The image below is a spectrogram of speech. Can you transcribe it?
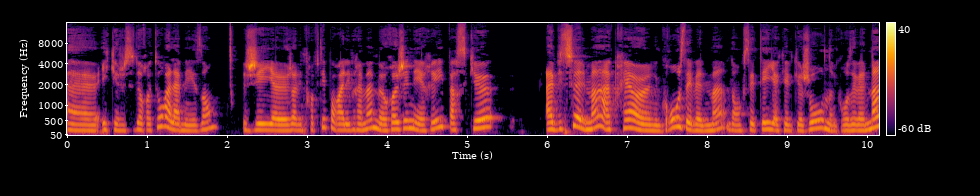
euh, et que je suis de retour à la maison j'ai euh, j'en ai profité pour aller vraiment me régénérer parce que habituellement après un gros événement, donc c'était il y a quelques jours notre gros événement,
